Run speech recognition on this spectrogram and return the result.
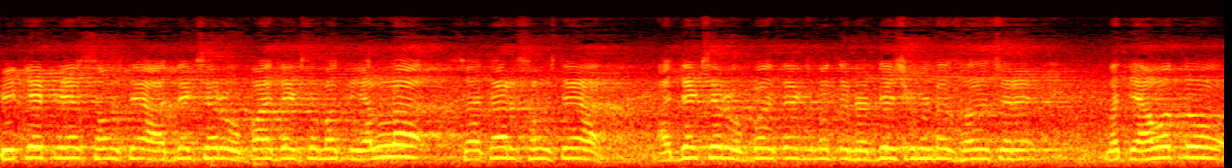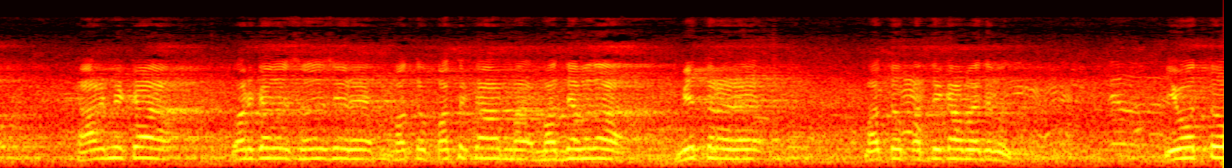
ಪಿ ಕೆ ಪಿ ಎಸ್ ಸಂಸ್ಥೆಯ ಅಧ್ಯಕ್ಷರು, ಉಪಾಧ್ಯಕ್ಷರು ಮತ್ತು ಎಲ್ಲ ಸಹಕಾರಿ ಸಂಸ್ಥೆಯ ಅಧ್ಯಕ್ಷರು, ಉಪಾಧ್ಯಕ್ಷರು ಮತ್ತು ನಿರ್ದೇಶಕ ಮಂಡಲ ಸದಸ್ಯರೇ ಮತ್ತು ಯಾವತ್ತು ಕಾರ್ಮಿಕ ವರ್ಗದ ಸದಸ್ಯರೇ ಮತ್ತು ಪತ್ರಿಕಾ ಮಾಧ್ಯಮದ ಮಿತ್ರರೇ ಮತ್ತು ಪತ್ರಿಕಾ ಮಾಧ್ಯಮ ಇವತ್ತು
